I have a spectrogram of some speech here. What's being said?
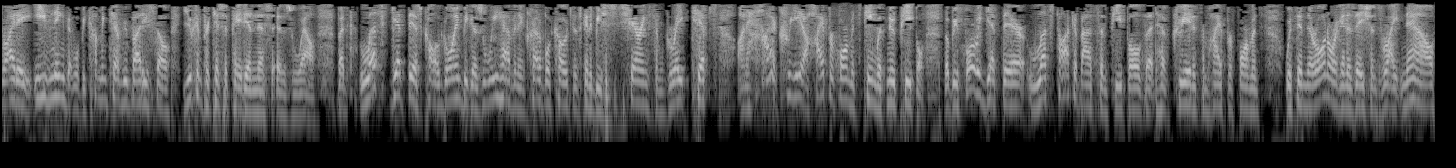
Friday evening that will be coming to everybody, so you can participate in this as well. But let's get this call going because we have an incredible coach that's going to be sharing some great tips on how to create a high performance team with new people. But before we get there, let's talk about some people that have created some high performance within their own organizations right now.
